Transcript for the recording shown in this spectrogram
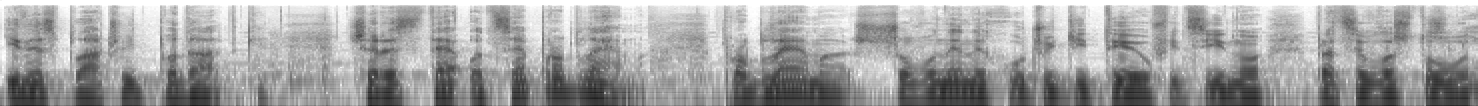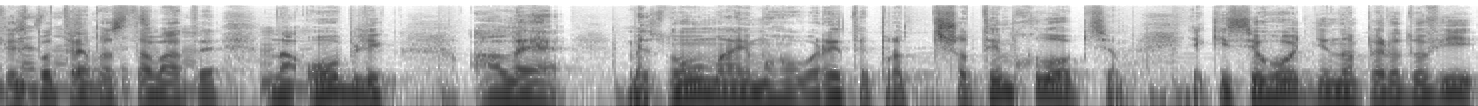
і не сплачують податки. Через те, оце проблема. Проблема, що вони не хочуть йти офіційно працевлаштовуватись, бо треба ставати на облік. Але ми знову маємо говорити про що тим хлопцям, які сьогодні на передовій,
